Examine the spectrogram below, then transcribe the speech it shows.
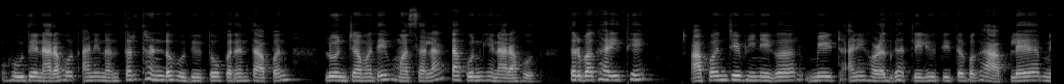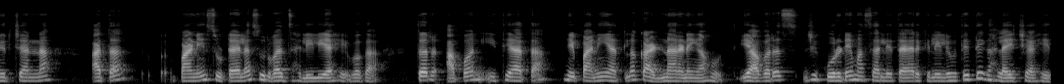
होऊ देणार आहोत आणि नंतर थंड होऊ देऊ तोपर्यंत आपण लोणच्यामध्ये मसाला टाकून घेणार आहोत. तर बघा इथे आपण जे व्हिनेगर मीठ आणि हळद घातलेली होती तर बघा आपल्या मिरच्यांना आता पाणी सुटायला सुरुवात झालेली आहे. बघा तर आपण इथे आता हे पाणी यातलं काढणार नाही आहोत. यावरच जे कोरडे मसाले तयार केलेले होते ते घालायचे आहेत.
